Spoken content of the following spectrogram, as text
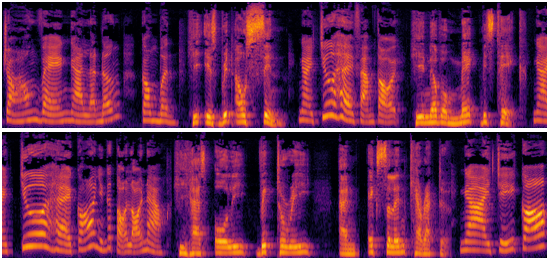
trọn vẹn, Ngài là đấng công bình. He is without sin. Ngài chưa hề phạm tội, He never make mistake. Ngài chưa hề có những cái tội lỗi nào. He has only victory and excellent character. Ngài chỉ có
